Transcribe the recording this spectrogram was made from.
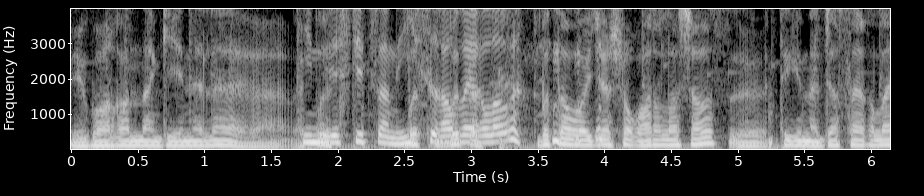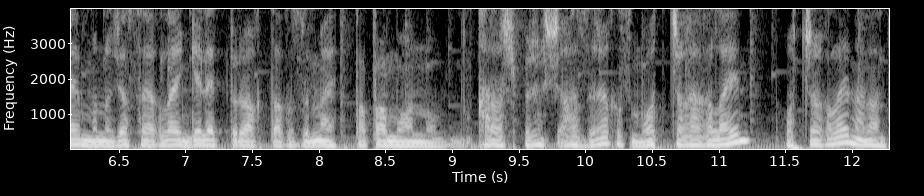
үйгө баргандан кийин эле э, инвестициянын ээси калбай калабы бытовой жашоого аралашабыз. Э, тигини жасай кылайын муну жасай кылайын келет бир убакта кызым ай папа моуну карашып бериңизчи азыр э кызым от жага кылайын от кылайын анан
